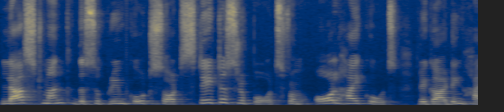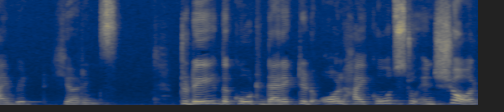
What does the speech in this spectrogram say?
Last month, the Supreme Court sought status reports from all high courts regarding hybrid hearings. Today, the court directed all high courts to ensure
